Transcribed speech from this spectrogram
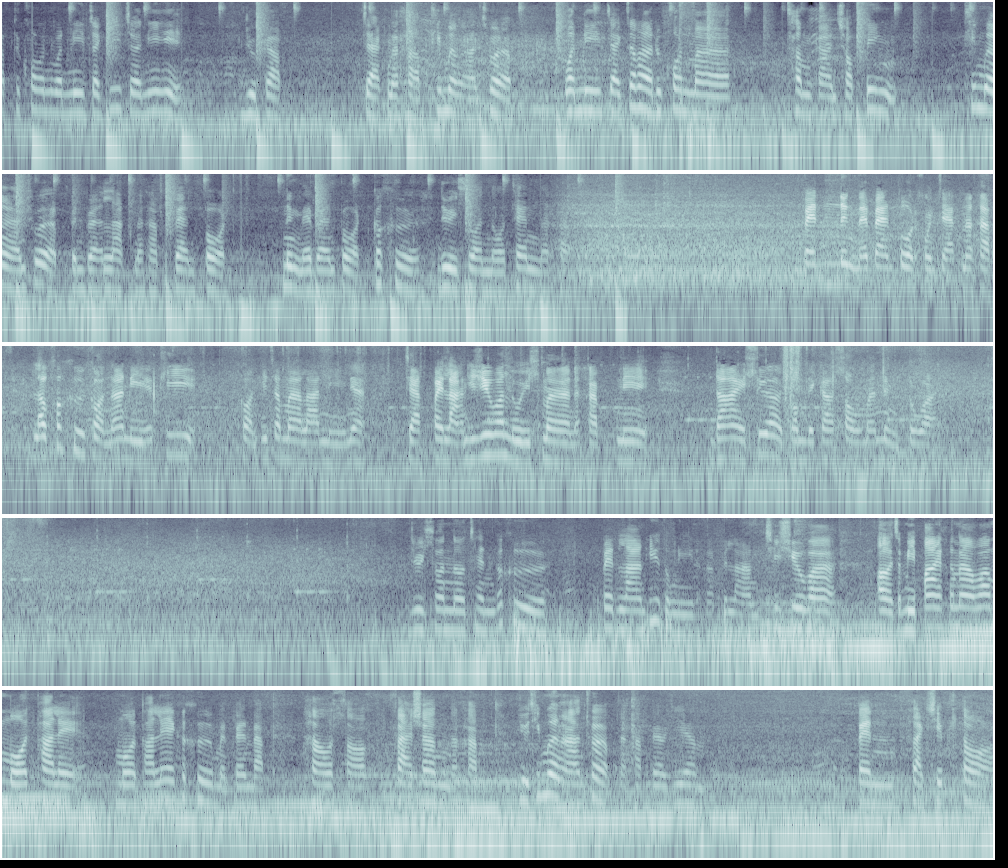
วัสดีครับทุกคนวันนี้แจ็คกี้เจอร์นี่อยู่กับแจ็คนะครับที่เมืองอานชวรับวันนี้แจ็คจะพาทุกคนมาทำการช้อปปิ้งที่เมืองอานชวรับเป็นแบรนด์หลักนะครับ แบรนด์โปรดหนึ่งในแบรนด์โปรดก็คือดูชวนโนเทนนะครับ เป็นหนึ่งในแบรนด์โปรดของแจ็คนะครับแล้วก็คือก่อนหน้านี้ที่ก่อนที่จะมาร้านนี้เนี่ยแจ็คไปร้านที่ชื่อว่าลุยส์มานะครับนี่ได้เสื้อกอมเดกาซองมาหนึ่งตัว ยูชอนโนเทนก็คือเป็นร้านที่อยู่ตรงนี้นะครับ เป็นร้านที่ชื่อว่า เออจะมีป้ายข้างหน้าว่า Mode Palais Mode Palais ก็คือเหมือนเป็นแบบ House of Fashion นะครับ อยู่ที่เมืองอาร์เทอร์นะครับ เบลเยียม เป็น flagship store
